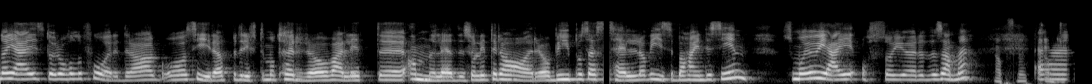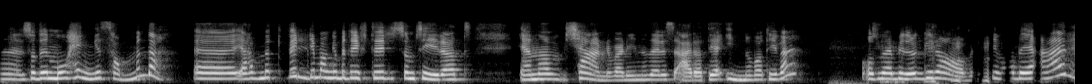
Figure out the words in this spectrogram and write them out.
når jeg står og holder foredrag og sier at bedrifter må tørre å være litt uh, annerledes og litt rare og by på seg selv og vise behind the scene, så må jo jeg også gjøre det samme. Absolutt. Uh, så det må henge sammen, da. Uh, jeg har møtt veldig mange bedrifter som sier at en av kjerneverdiene deres er at de er innovative. Og så når jeg begynner å grave litt i hva det er,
